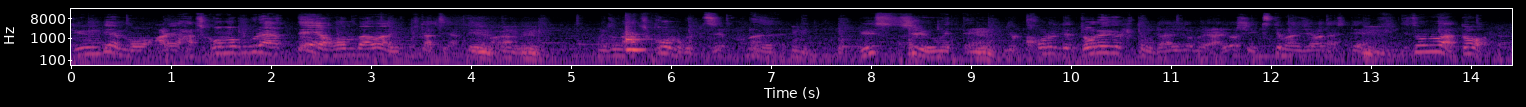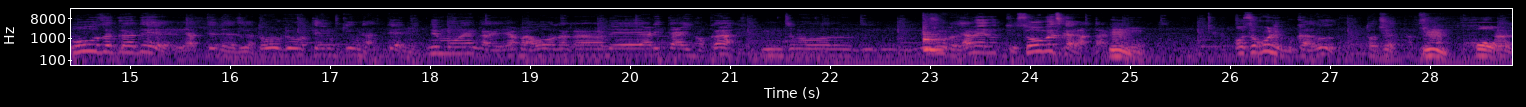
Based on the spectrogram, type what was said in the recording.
っていうんでもうあれ8項目ぐらいあって本番は2つやテーマが、うんその8項目全部びっしり埋めて、んでこれでどれが来ても大丈夫やよしっつってマネージャー渡して、んその後大阪でやってたやつが東京転勤になって、でもうなんかやっぱ大阪でやりたいのか、うん、その吉本を辞めるっていう送別会があったんよ、うんおそこに向かう途中やったんですよ、うん。ほう、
